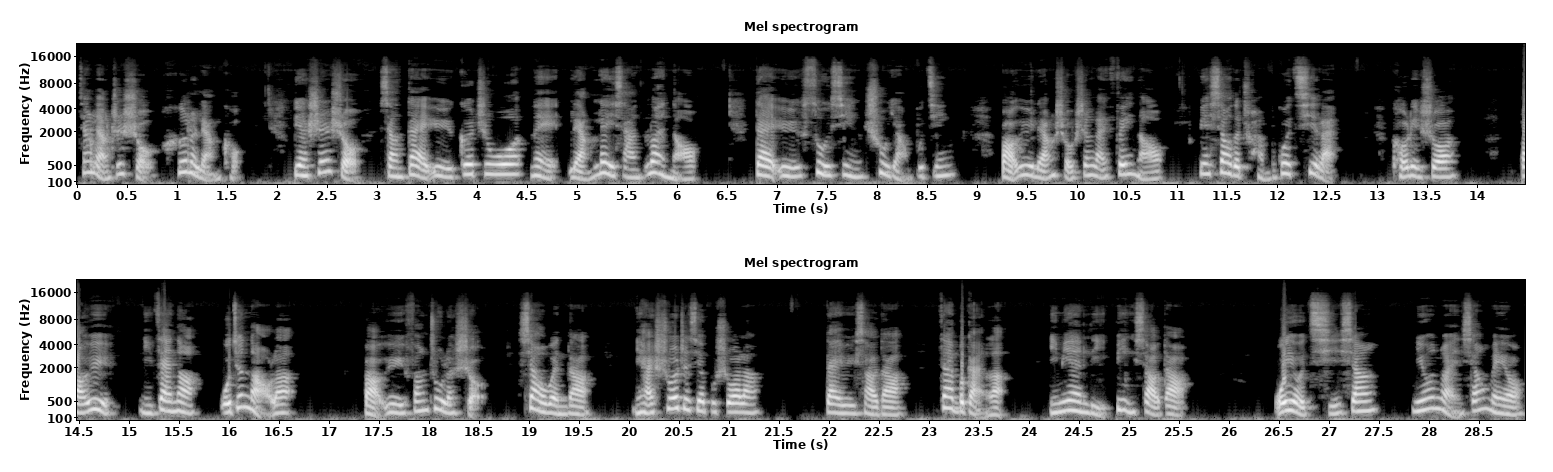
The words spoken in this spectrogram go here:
将两只手喝了两口，便伸手向黛玉胳肢窝内两肋下乱挠。黛玉素性触痒不惊，宝玉两手伸来飞挠，便笑得喘不过气来，口里说：“宝玉，你再闹，我就恼了。”宝玉方住了手，笑问道：“你还说这些不说了？”黛玉笑道：“再不敢了。”一面礼并笑道：“我有奇香，你有暖香没有？”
